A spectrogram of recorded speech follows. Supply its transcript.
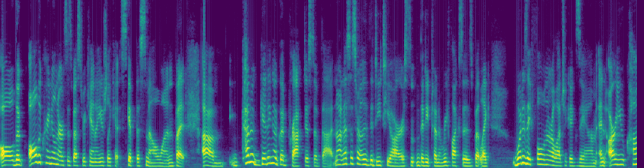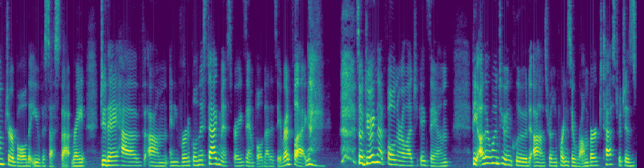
all the all the cranial nerves as best we can. I usually skip the smell one, but um, kind of getting a good practice of that. Not necessarily the DTRs, the deep tendon reflexes, but like what is a full neurologic exam and are you comfortable that you've assessed that right do they have um, any vertical nystagmus for example that is a red flag so doing that full neurologic exam the other one to include uh, it's really important is a romberg test which is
